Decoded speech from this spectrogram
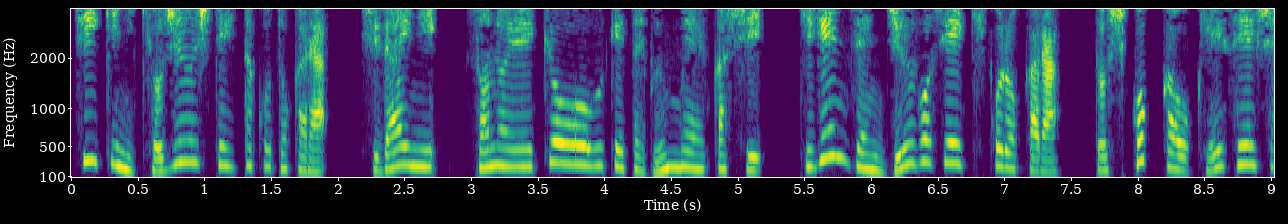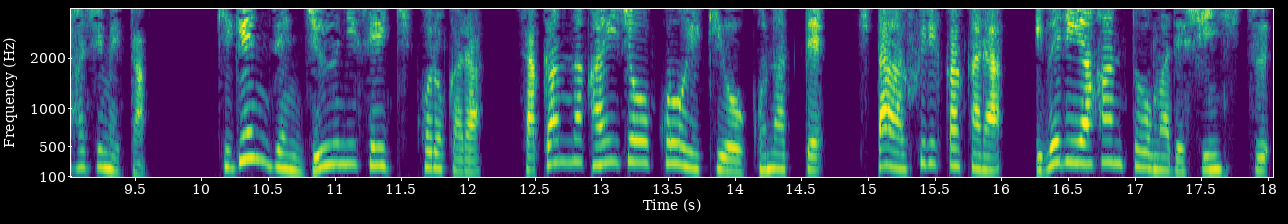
地域に居住していたことから、次第にその影響を受けて文明化し、紀元前15世紀頃から都市国家を形成し始めた。紀元前12世紀頃から盛んな海上交易を行って、北アフリカからイベリア半島まで進出、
